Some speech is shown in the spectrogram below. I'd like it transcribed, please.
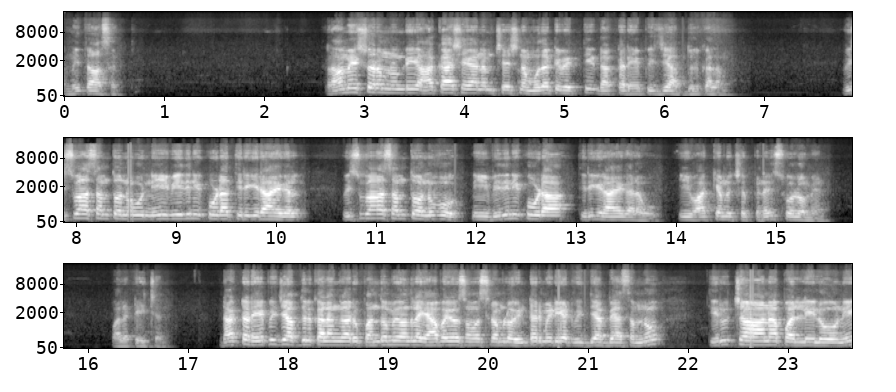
అమితాసక్తి. రామేశ్వరం నుండి ఆకాశయానం చేసిన మొదటి వ్యక్తి డాక్టర్ ఏపీజే అబ్దుల్ కలాం. విశ్వాసంతో నువ్వు నీ వీధిని కూడా తిరిగి రాయగల విశ్వాసంతో నువ్వు నీ విధిని కూడా తిరిగి రాయగలవు. ఈ వాక్యంను చెప్పినది సోలోమ్యాన్ వాళ్ళ teacher. Doctor APJ Abdul Kalam garu పంతొమ్మిది వందల యాభైవ సంవత్సరంలో ఇంటర్మీడియట్ విద్యాభ్యాసంను తిరుచానపల్లిలోని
